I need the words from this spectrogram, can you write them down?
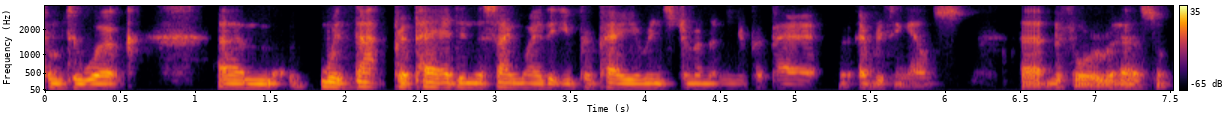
come to work um, with that prepared in the same way that you prepare your instrument and you prepare everything else uh, before a rehearsal.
